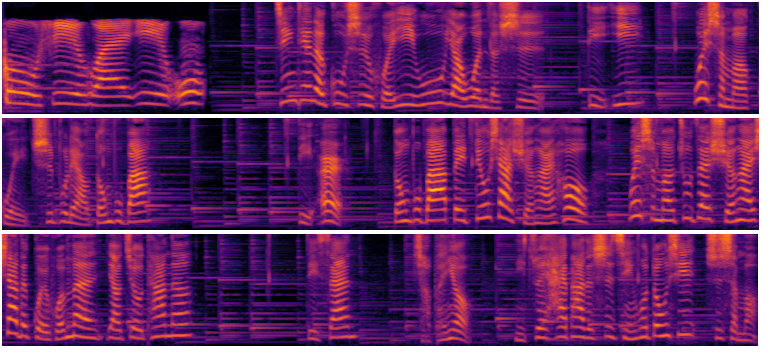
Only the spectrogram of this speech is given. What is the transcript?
故事回忆屋。今天的故事回忆屋要问的是：第一，为什么鬼吃不了东部巴？第二，东部巴被丢下悬崖后，为什么住在悬崖下的鬼魂们要救他呢？第三，小朋友，你最害怕的事情或东西是什么？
